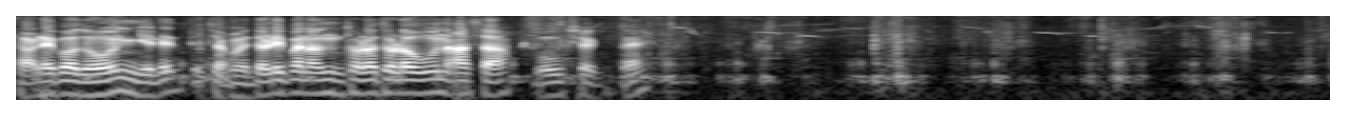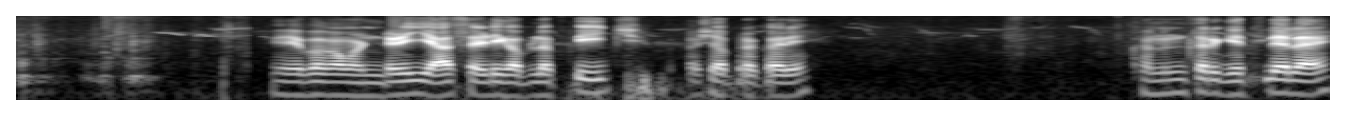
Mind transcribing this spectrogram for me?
साडेपाच होऊन गेलेत त्याच्यामुळे तरी पण अजून थोडा थोडा ऊन असा बघू शकताय. हे बघा मंडळी या साईड आपला पीच अशा प्रकारे खनन तर घेतलेला आहे.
